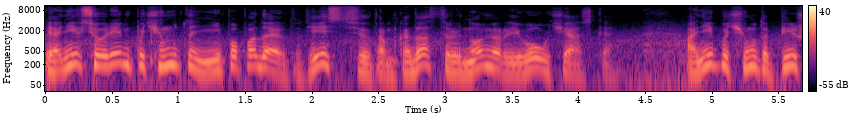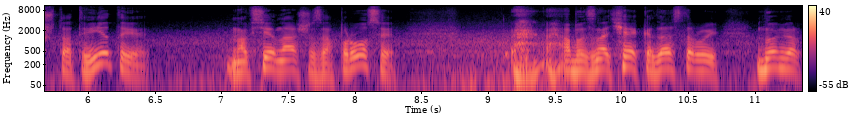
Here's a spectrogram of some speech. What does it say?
И они все время почему-то не попадают. Тут есть там кадастровый номер его участка. Они почему-то пишут ответы на все наши запросы, обозначая кадастровый номер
